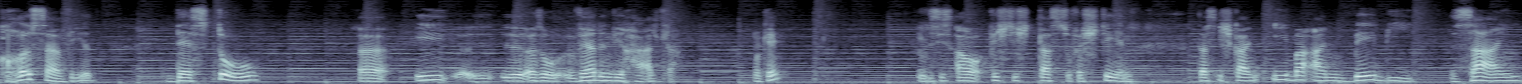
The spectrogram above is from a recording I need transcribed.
größer wird, desto äh, äh also werden wir alter. Okay? Es ist auch wichtig, das zu verstehen dass ich kann immer ein Baby sein,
